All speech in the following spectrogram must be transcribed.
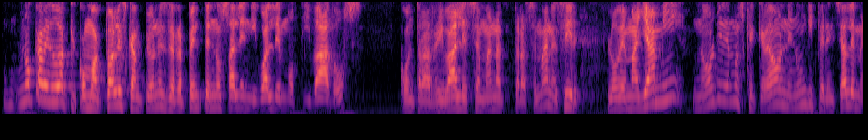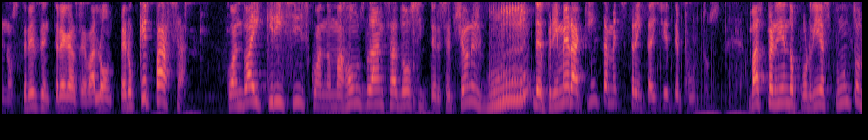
no cabe duda que como actuales campeones de repente no salen igual de motivados contra rivales semana tras semana. Es decir, lo de Miami, no olvidemos que quedaron en un diferencial de menos tres de entregas de balón. Pero ¿qué pasa? Cuando hay crisis, cuando Mahomes lanza dos intercepciones, brrr, de primera a quinta metes 37 puntos. Vas perdiendo por 10 puntos,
